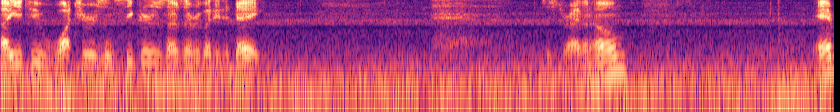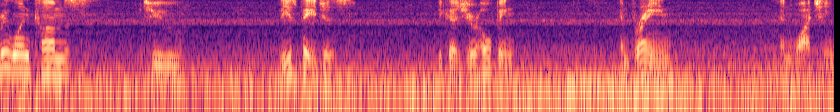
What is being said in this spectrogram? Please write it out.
Hi, YouTube watchers and seekers. How's everybody today? Just driving home. Everyone comes to these pages because you're hoping and praying and watching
